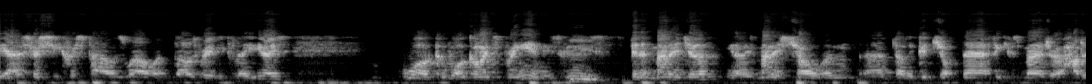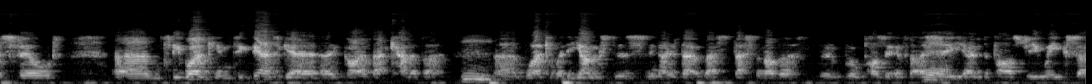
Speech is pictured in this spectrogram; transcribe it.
yeah, especially Chris Powell as well. And I was really pleased. You know, he's, what a, what a guy to bring in. He's, Mm. he's been a manager. You know, he's managed Charlton, uh, done a good job there. I think he was manager at Huddersfield. Um, to be working, to be able to get a, a guy of that calibre, Hmm. um, working with the youngsters, you know, that, that's that's another real, real positive that I Yeah. see over the past few weeks. So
